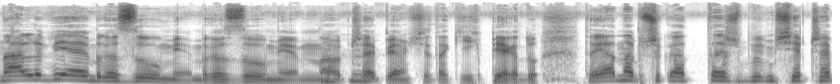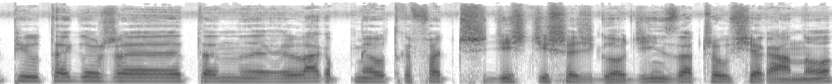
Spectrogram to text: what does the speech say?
No ale wiem, rozumiem, rozumiem, Mhm. no czepiam się takich pierdół. To ja na przykład też bym się czepił tego, że ten LARP miał trwać 36 godzin, zaczął się rano,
